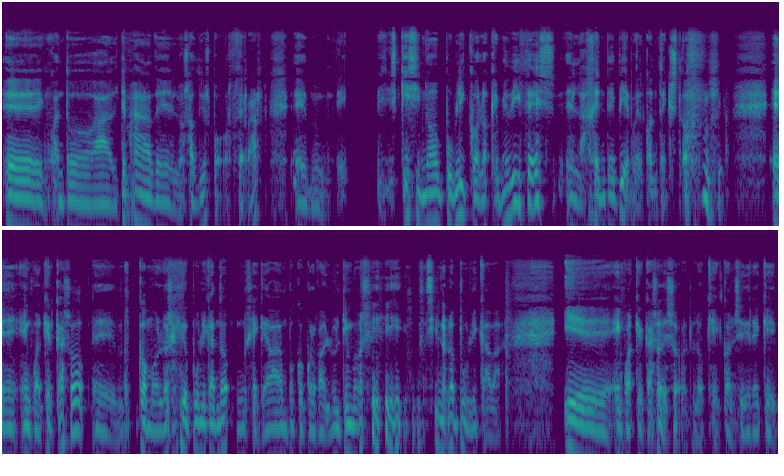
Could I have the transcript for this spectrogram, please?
Eh, en cuanto al tema de los audios, por cerrar, eh, es que si no publico lo que me dices, eh, la gente pierde el contexto. Eh, en cualquier caso, eh, como los he ido publicando, se quedaba un poco colgado el último si, si no lo publicaba. Y en cualquier caso, eso, lo que consideré que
